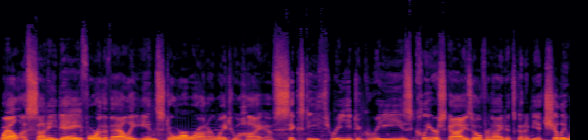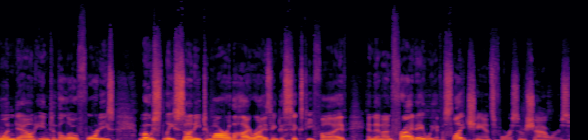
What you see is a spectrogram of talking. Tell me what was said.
Well, a sunny day for the valley in store. We're on our way to a high of 63 degrees. Clear skies overnight. It's going to be a chilly one down into the low 40s. Mostly sunny tomorrow, the high rising to 65. And then on Friday, we have a slight chance for some showers.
